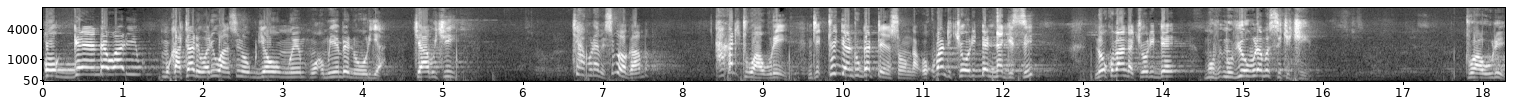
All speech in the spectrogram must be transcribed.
Ogenda wali mukatale wali wansi nogulyawo omuyembe nolya kyabuki kyabulabe si bwebagamba kakati tuwawule nti tujja ntugatta ensonga okuba nti kyolidde nagisi nokuba nga kyolidde mu mu byobulamu si kiki? Twawule.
